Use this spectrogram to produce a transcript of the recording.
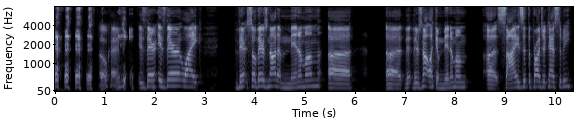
Okay. Is there is there like there so there's not a minimum uh uh th- there's not like a minimum uh size that the project has to be?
